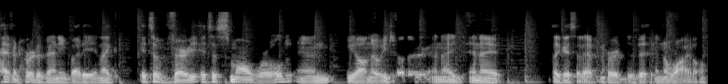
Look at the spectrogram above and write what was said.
I haven't heard of anybody, and like it's a very it's a small world, and we all know each other. And I and I like I said, I haven't heard of it in a while.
